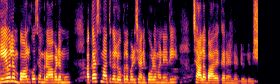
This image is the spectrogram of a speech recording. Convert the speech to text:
కేవలం బాల్ కోసం రావడము అకస్మాత్తుగా లోపల పడి చనిపోవడం అనేది చాలా బాధాకరమైనటువంటి విషయం.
